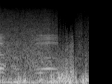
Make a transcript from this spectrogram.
Yeah. yeah.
